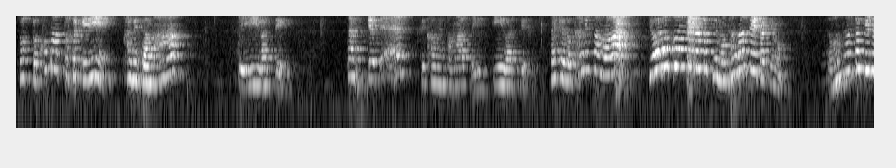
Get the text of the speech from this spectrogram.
ちょっと困った時に神様って言いがち。助けてって神様って言いがち。だけど神様は喜んでる時も楽しい時もどんな時で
